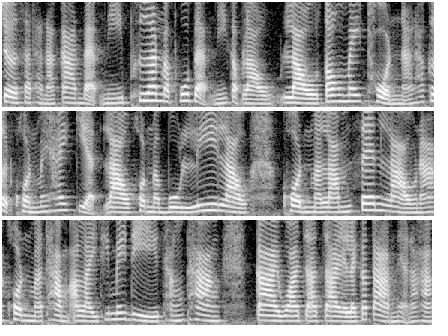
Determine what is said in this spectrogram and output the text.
เจอสถานการณ์แบบนี้ เพื่อนมาพูดแบบนี้กับเรา เราต้องไม่ทนนะ ถ้าเกิดคนไม่ให้เกียรติเราคนมาบูลลี่เรา คนมาล้ำเส้นเรานะ คนมาทำอะไรที่ไม่ดีทั้งทางกายวาจาใจอะไรก็ตามเนี่ยนะคะ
